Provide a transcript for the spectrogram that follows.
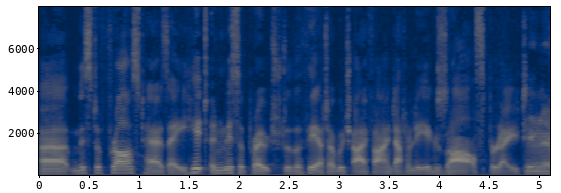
Uh, Mr. Frost has a hit and miss approach to the theatre, which I find utterly exasperating. No.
